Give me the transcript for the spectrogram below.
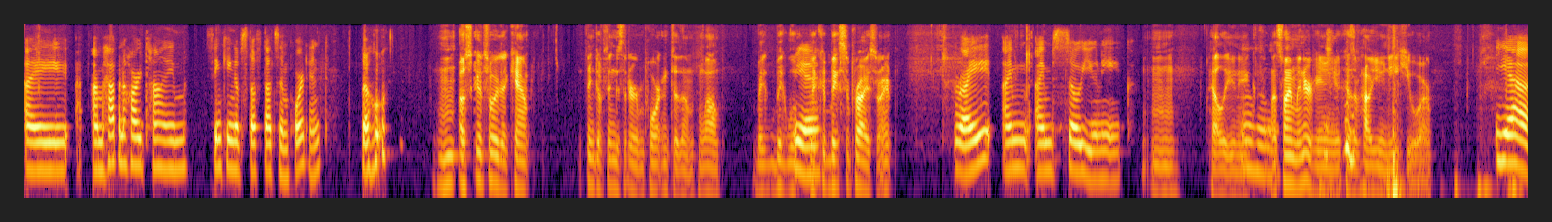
I I'm having a hard time thinking of stuff that's important. So, Mm, a schizoid that can't think of things that are important to them. Wow. Big, big, yeah, big, big surprise, right? right? I'm I'm so unique. Mm, hell unique. hmm That's why I'm interviewing you because of how unique you are. Yeah,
